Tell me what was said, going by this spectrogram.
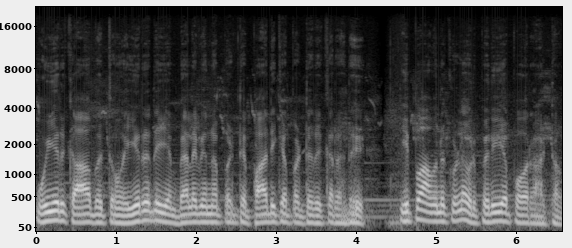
உயிருக்கு ஆபத்தும் இருதயம் பலவீனப்பட்டு பாதிக்கப்பட்டிருக்கிறது. இப்போ அவனுக்குள்ள ஒரு பெரிய போராட்டம்.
